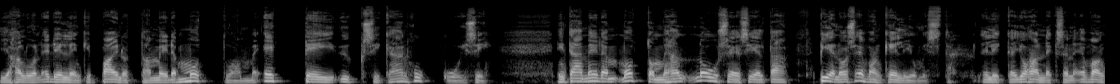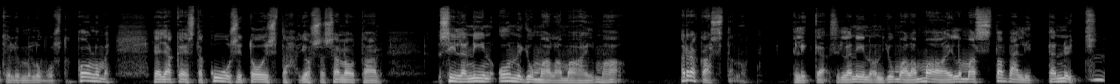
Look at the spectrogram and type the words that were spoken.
ja haluan edelleenkin painottaa meidän mottoamme, ettei yksikään hukkuisi. Niin tämä meidän mottommehan nousee sieltä pienoisevankeliumista, eli Johanneksen evankeliumin luvusta kolme ja jakeesta 16, jossa sanotaan, sillä niin on Jumala maailmaa rakastanut. Eli sillä niin on Jumala maailmasta välittänyt. Mm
